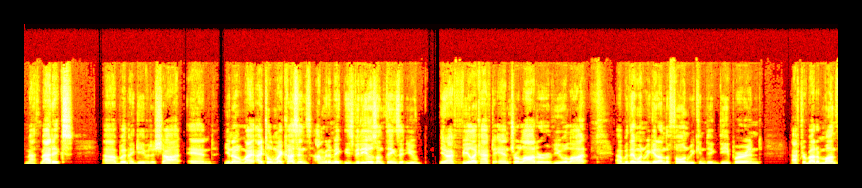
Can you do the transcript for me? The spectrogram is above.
mathematics. Uh, but I gave it a shot. And, you know, my, I told my cousins, I'm going to make these videos on things that you, you know, I feel like I have to answer a lot or review a lot. Uh, but then when we get on the phone, we can dig deeper. And after about a month,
